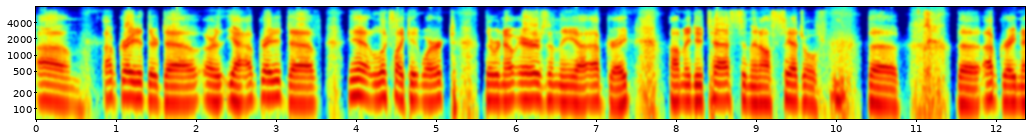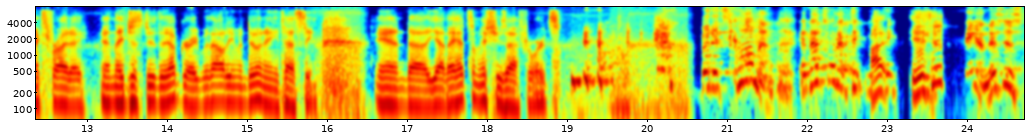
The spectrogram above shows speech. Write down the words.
um, upgraded their dev, or yeah, upgraded dev. Yeah, it looks like it worked. There were no errors in the uh, upgrade. I'm gonna do tests, and then I'll schedule the the upgrade next Friday. And they just do the upgrade without even doing any testing. And uh, yeah, they had some issues afterwards. But it's common, and that's what I think. I- think Is it? Understand. This is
